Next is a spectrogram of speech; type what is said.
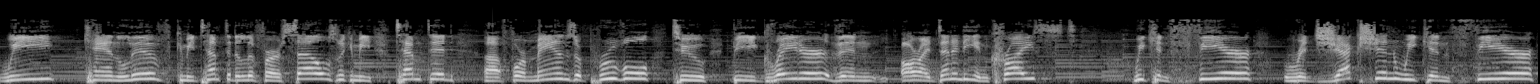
We can live, can be tempted to live for ourselves. We can be tempted uh, for man's approval to be greater than our identity in Christ. We can fear rejection. We can fear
